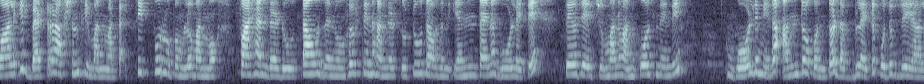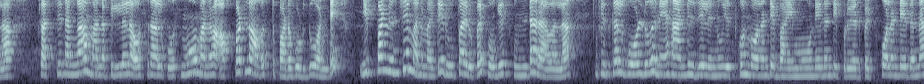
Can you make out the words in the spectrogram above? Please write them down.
వాళ్ళకి బెటర్ ఆప్షన్స్ ఇవ్వన్నమాట. సిప్పు రూపంలో మనము five hundred thousand fifteen hundreds two thousand ఎంతైనా గోల్డ్ అయితే సేవ్ చేయొచ్చు. మనం అనుకోవాల్సింది ఏంది? గోల్డ్ మీద అంతో కొంత డబ్బులు అయితే పొదుపు చేయాలా? ఖచ్చితంగా మన పిల్లల అవసరాల కోసము మనం అప్పట్లో అవస్థ పడకూడదు అంటే ఇప్పటి నుంచే మనమైతే రూపాయి రూపాయి పోగేసుకుంటా రావాలా? ఫిజికల్ గోల్డ్ అనే హ్యాండిల్ చేయలేను. ఎత్తుకొని పోవాలంటే భయము లేదంటే ఇప్పుడు ఏడు పెట్టుకోవాలంటే ఏదన్నా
